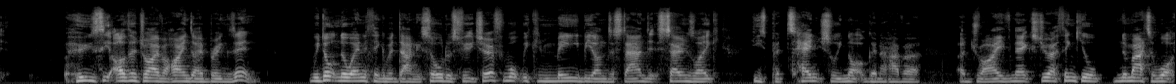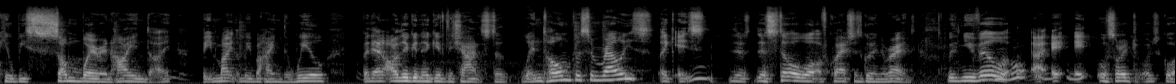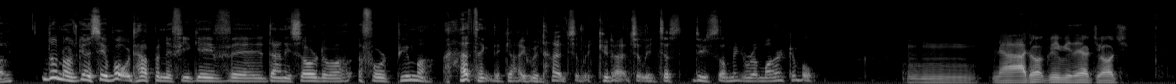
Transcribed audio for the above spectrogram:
who's the other driver Hyundai brings in? We don't know anything about Dani Sordo's future. From what we can maybe understand, it sounds like he's potentially not going to have a, a drive next year. I think he'll, no matter what, he'll be somewhere in Hyundai, but he might not be behind the wheel. But then, are they going to give the chance to Lindholm for some rallies? Like it's there's, there's still a lot of questions going around with Neuville. Uh, it, it, oh, sorry, George, go on. No, no, I was going to say, what would happen if you gave uh, Dani Sordo a, a Ford Puma? I think the guy would actually could actually just do something remarkable. Nah, I don't agree with you there, George.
